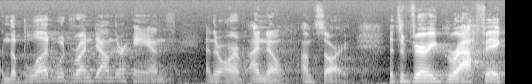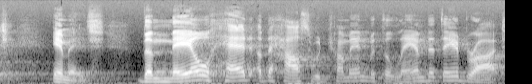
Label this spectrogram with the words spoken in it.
and the blood would run down their hands and their arms. I know, I'm sorry. It's a very graphic image the male head of the house would come in with the lamb that they had brought,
